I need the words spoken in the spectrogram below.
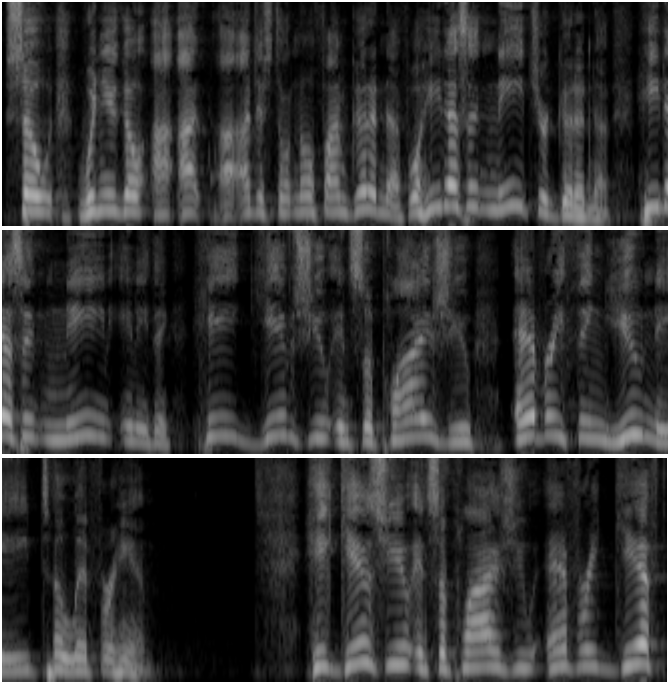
So when you go, I, I, I just don't know if I'm good enough. Well, he doesn't need your good enough. He doesn't need anything. He gives you and supplies you everything you need to live for him. He gives you and supplies you every gift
